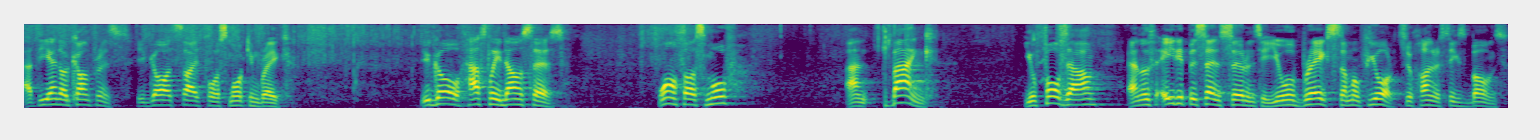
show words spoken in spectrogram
at the end of conference, you go outside for a smoking break. You go hastily downstairs. One fell move, and bang! You fall down, and with 80% certainty, you will break some of your 206 bones.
